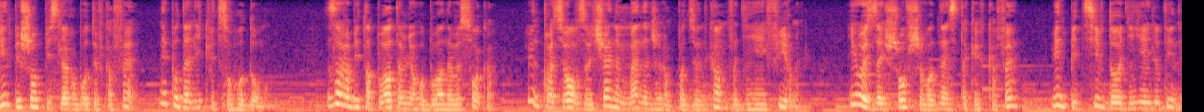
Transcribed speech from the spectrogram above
він пішов після роботи в кафе неподалік від свого дому. Заробітна плата в нього була невисока. Він працював звичайним менеджером по дзвінкам в однієї фірми. І ось, зайшовши в одне з таких кафе, він підсів до однієї людини,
